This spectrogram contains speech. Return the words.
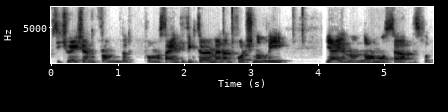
situation from the from a scientific term. And unfortunately yeah, in a normal setup, this would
